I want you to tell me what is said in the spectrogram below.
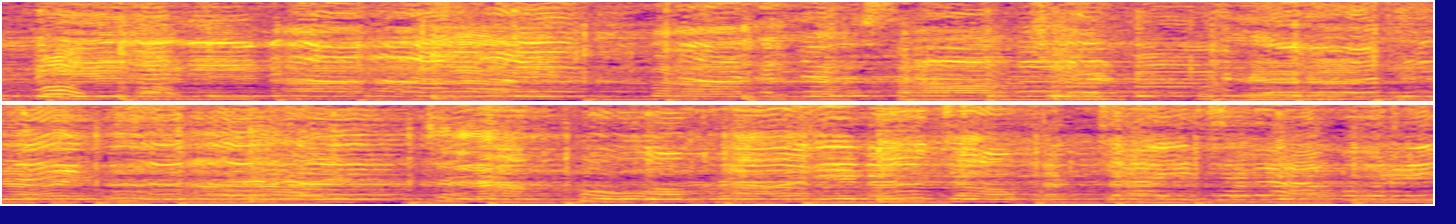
ณดีและดีนายมาและเดินสาวเชิญคุณเดินที่ไหน นะเจ้าพันใจสระบุรี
